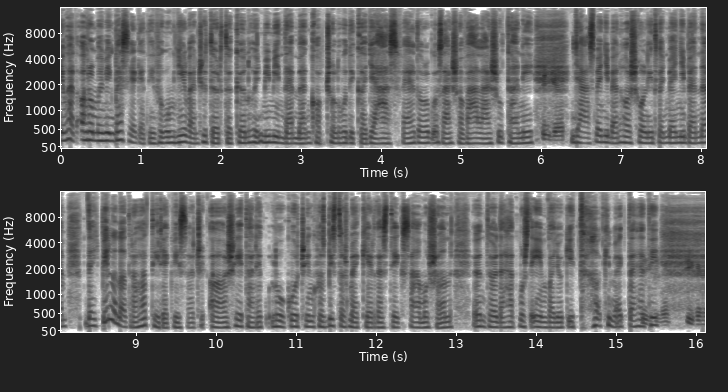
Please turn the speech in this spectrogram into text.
Jó, hát arról majd még beszélgetni fogunk nyilván csütörtökön, hogy mi mindenben kapcsolódik a gyász feldolgozás, a vállás utáni Igen. gyász, mennyiben hasonlít, vagy mennyiben nem. De egy pillanatra hadd térjek vissza a sétáló coachinghoz, biztos megkérdezték számosan öntől, de hát most én vagyok itt, aki megteheti, Igen. Igen.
